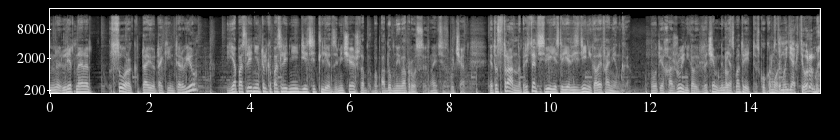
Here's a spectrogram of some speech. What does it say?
лет, наверное, 40 даю такие интервью, я последние, только последние 10 лет замечаю, что подобные вопросы, знаете, звучат. Это странно. Представьте себе, если я везде Николай Фоменко. Ну, Вот я хожу, и Николай, зачем на меня смотреть-то? Сколько Просто можно? мы не актеры, мы,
